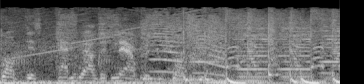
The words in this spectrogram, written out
bump this. Happy out this now when you bump this?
